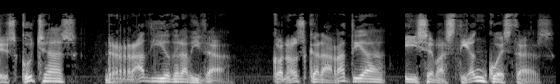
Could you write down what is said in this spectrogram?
Escuchas Radio de la Vida con Óscar Arratia y Sebastián Cuestas.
